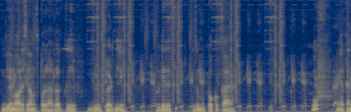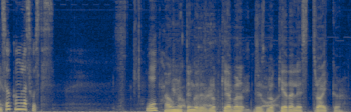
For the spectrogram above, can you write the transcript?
bien, ahora sí vamos por la Rock Blue. Porque es, es un poco cara. Uf, me alcanzó con las justas. Bien. Aún no tengo desbloqueada la Striker.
